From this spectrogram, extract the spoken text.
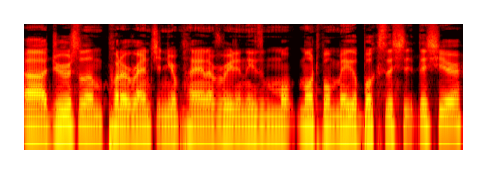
uh Jerusalem put a wrench in your plan of reading these mo- multiple mega books this this year?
